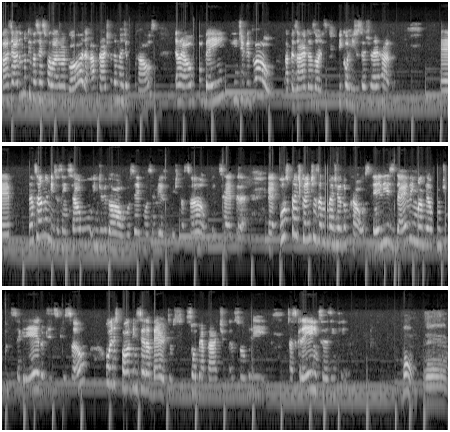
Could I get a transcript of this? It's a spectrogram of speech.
baseado no que vocês falaram agora, a prática da magia do caos ela é algo bem individual, apesar das ordens. Me corrija se eu estiver errada. É, Pensando nisso, assim, se é algo individual, você com você mesmo, meditação, etc. É, os praticantes da magia do caos, eles devem manter algum tipo de segredo, de descrição, ou eles podem ser abertos sobre a prática, sobre as crenças, enfim? Bom, é,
